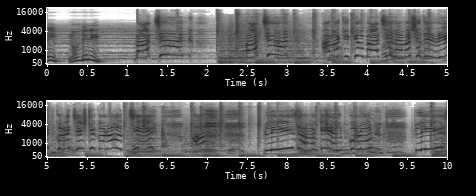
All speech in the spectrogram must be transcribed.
এই নন্দিনী! সাথে রেপ করার চেষ্টা করা হচ্ছে। প্লিজ আমাকে হেল্প করুন। প্লিজ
